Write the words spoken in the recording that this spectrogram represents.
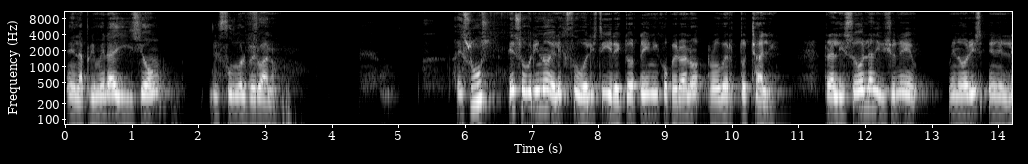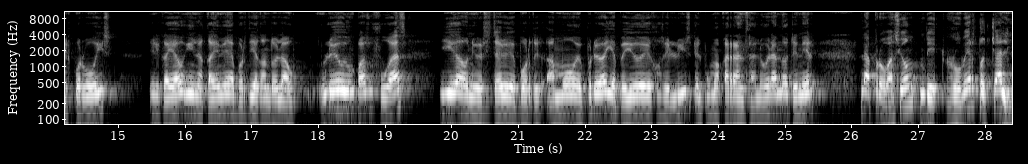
en la primera división del fútbol peruano. Jesús es sobrino del exfutbolista y director técnico peruano Roberto Chale. Realizó las divisiones menores en el Sport Boys, el Callao y en la Academia Deportiva Cantolao. Luego de un paso fugaz, llega a Universitario de Deportes a modo de prueba y a pedido de José Luis El Puma Carranza, logrando tener la aprobación de Roberto Chali,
